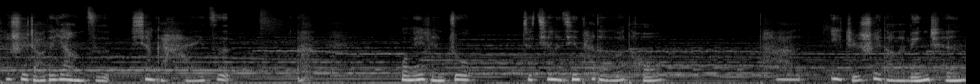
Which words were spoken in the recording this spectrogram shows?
他睡着的样子像个孩子，我没忍住，就亲了亲他的额头，他。一直睡到了凌晨，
